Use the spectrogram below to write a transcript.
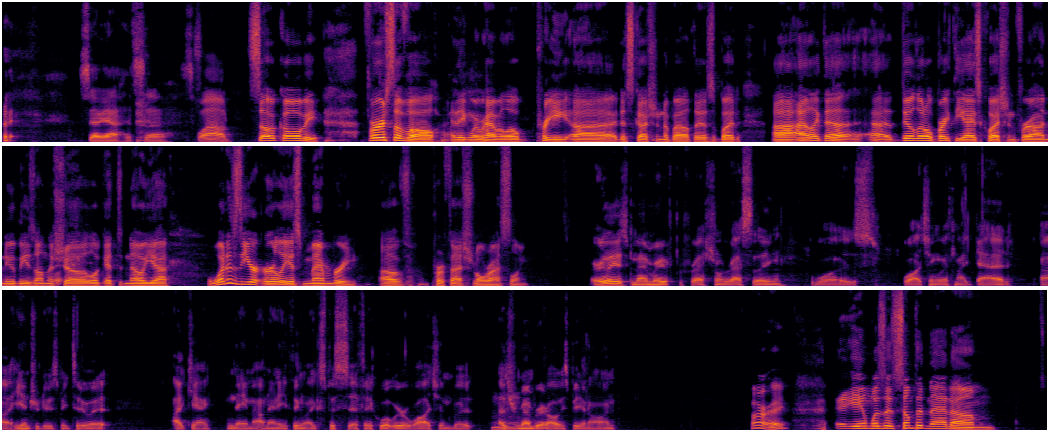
So yeah, it's uh, it's wild. So Colbie, first of all, I think we were having a little pre uh, discussion about this, but uh, I like to uh, do a little break the ice question for uh, newbies on the show. We'll get to know you. What is your earliest memory of professional wrestling? Earliest memory of professional wrestling was watching with my dad. Uh, he introduced me to it. I can't name out anything like specific what we were watching, but I just Mhm. remember it always being on. All right, and was it something that um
